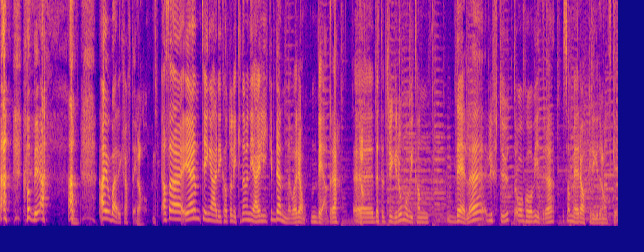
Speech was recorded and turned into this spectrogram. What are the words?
Og det er, er jo bærekraftig. Ja. Altså, Én ting er de katolikkene, men jeg liker denne varianten bedre. Eh, Ja. Dette trygge rom hvor vi kan dele, lufte ut og gå videre som mer rakryggede mennesker.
